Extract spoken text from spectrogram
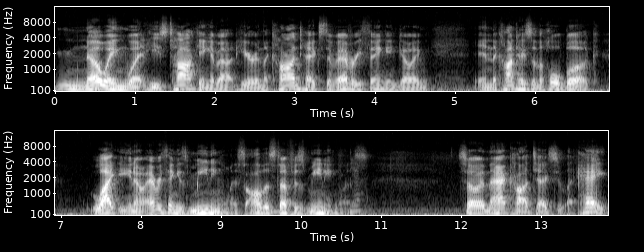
knowing what he's talking about here in the context of everything and going in the context of the whole book like you know everything is meaningless all this stuff is meaningless Yeah. so in that context you're like hey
